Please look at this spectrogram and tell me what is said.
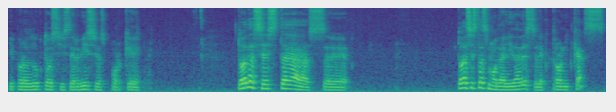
y productos y servicios porque todas estas eh, todas estas modalidades electrónicas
